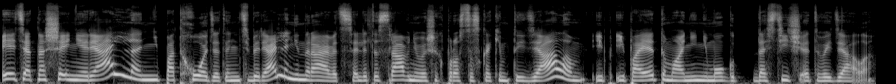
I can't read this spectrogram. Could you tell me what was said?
эти отношения реально не подходят, они тебе реально не нравятся, или ты сравниваешь их просто с каким-то идеалом, и, и поэтому они не могут достичь этого идеала.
